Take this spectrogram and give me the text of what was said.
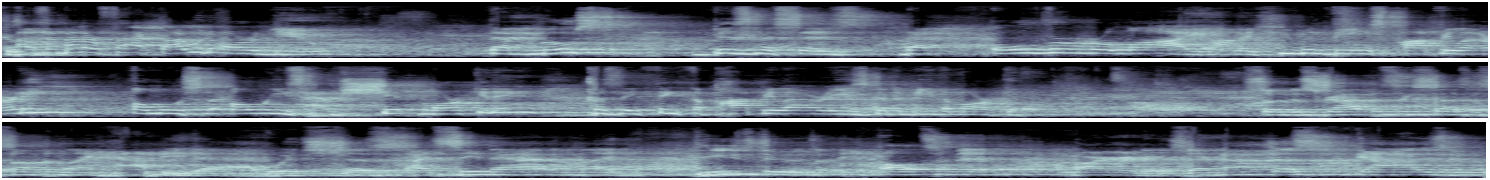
As a matter of fact, I would argue that most businesses that over rely on a human being's popularity almost always have shit marketing because they think the popularity is going to be the marketing. So describe the success of something like Happy Dad, which just I see that I'm like, these dudes are the ultimate marketers. They're not just guys who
